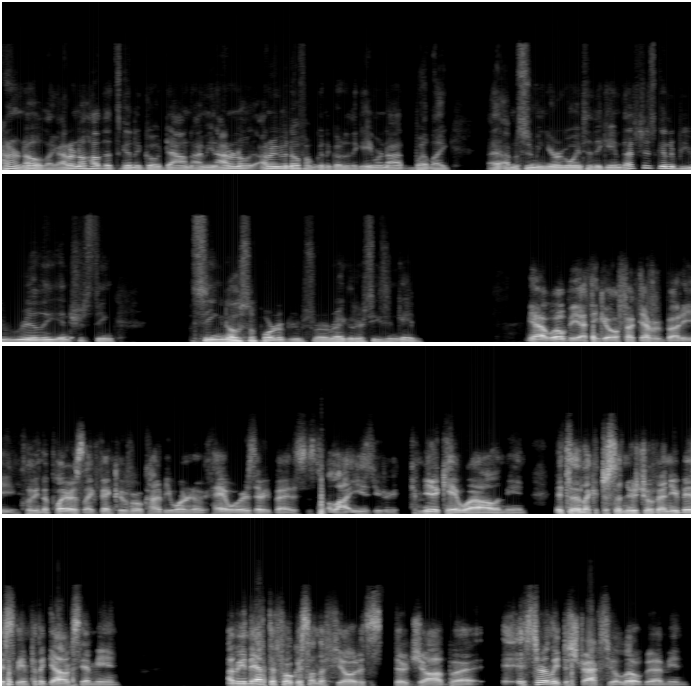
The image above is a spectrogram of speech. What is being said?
I don't know, like I don't know how that's gonna go down. I mean, I don't know, I don't even know if I'm gonna go to the game or not, but like I, I'm assuming you're going to the game. That's just gonna be really interesting seeing no supporter groups for a regular season game. Yeah, it will be. I think it will affect everybody, including the players. Like Vancouver will kind of be wondering, "Hey, where's everybody? This is a lot easier to communicate well." I mean, it's a, like just a neutral venue basically. And for the Galaxy, I mean, I mean they have to focus on the field. It's their job, but it, it certainly distracts you a little bit. I mean,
